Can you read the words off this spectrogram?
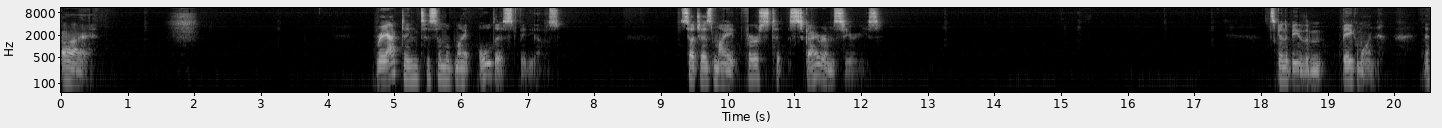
uh reacting to some of my oldest videos, such as my first Skyrim series. It's going to be the big one.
